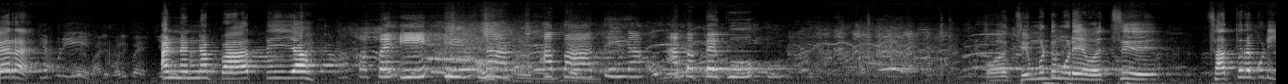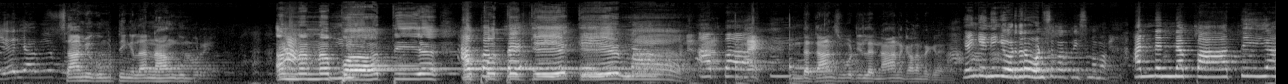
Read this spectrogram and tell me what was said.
வேற. எப்படி? அண்ணன பாத்தியா? அப்பப்ப ஈ, அப்பாத்தியா, அப்பப்ப கூ, கூ. ஓ முடிய வச்சு சத்திரக்குடி ஏரியாவே சாமி கும்பிட்டீங்களா? நான் கும்பிட்றேன். அண்ணன பாத்திய அப்பத்தை கேக்கேனா அப்பா இந்த டான்ஸ் போட்டியில நான் கலந்துக்கிறேன். எங்க நீங்க ஒரு தடவை ஒன்ஸ் ப்ளீஸ் மாமா அண்ணன பாத்தியா?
